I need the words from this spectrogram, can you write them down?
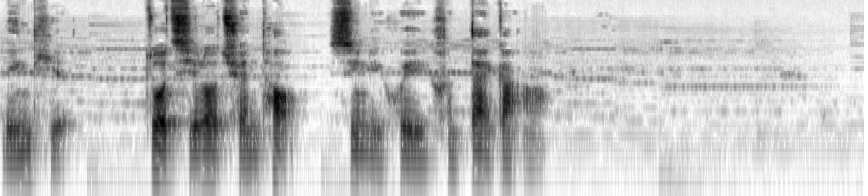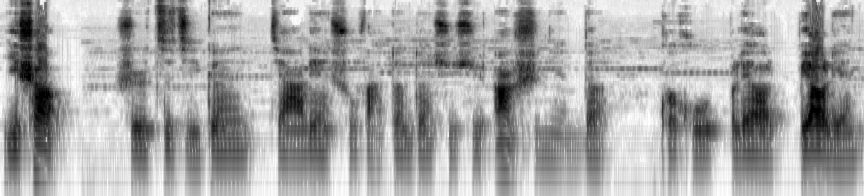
临帖做齐了全套，心里会很带感啊。以上是自己跟家练书法断断续续二十年的（括弧不要不要脸）（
